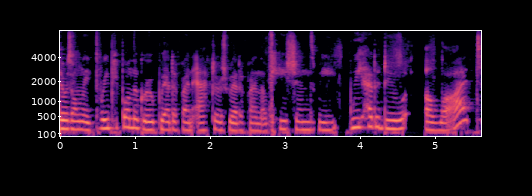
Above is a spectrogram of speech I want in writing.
there was only three people in the group. We had to find actors, we had to find locations. We we had to do a lot.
